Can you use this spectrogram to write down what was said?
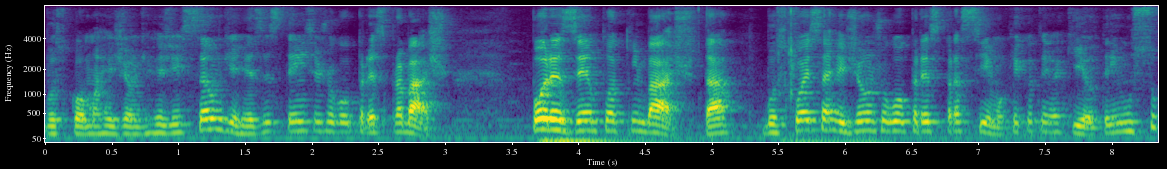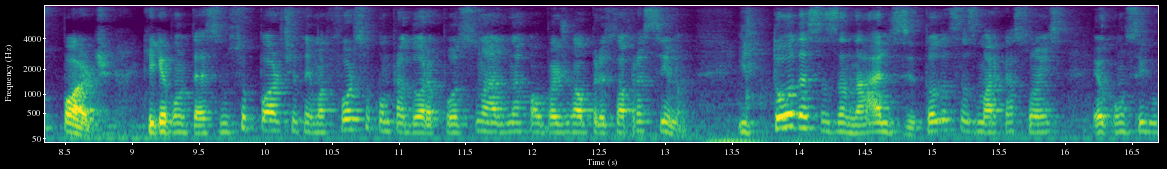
buscou uma região de rejeição, de resistência, jogou o preço para baixo. Por exemplo, aqui embaixo, tá? Buscou essa região, jogou o preço para cima. O que, que eu tenho aqui? Eu tenho um suporte. O que, que acontece no suporte? Eu tenho uma força compradora posicionada na qual vai jogar o preço lá para cima. E todas essas análises, todas essas marcações, eu consigo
